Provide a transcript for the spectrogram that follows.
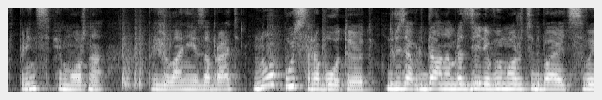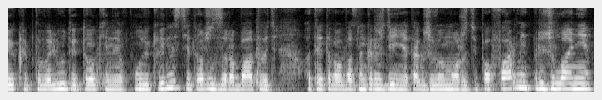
в принципе, можно при желании забрать. Но пусть работают. Друзья, в данном разделе вы можете добавить свои криптовалюты, токены в пул ликвидности тоже зарабатывать от этого вознаграждения. Также вы можете пофармить при желании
